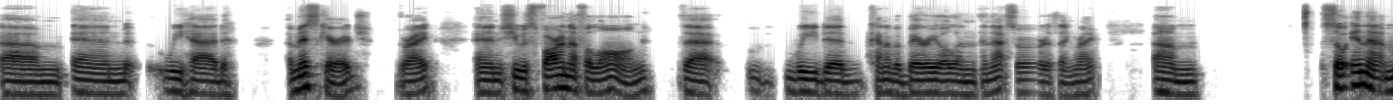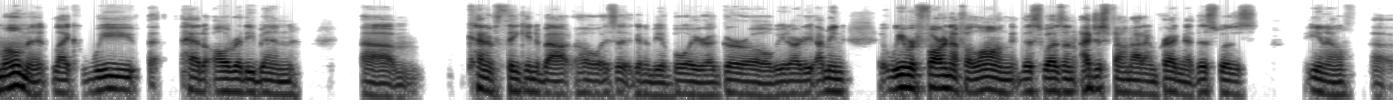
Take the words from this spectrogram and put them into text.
um, and we had a miscarriage, right? And she was far enough along that we did kind of a burial and, and that sort of thing, right? Um, so in that moment, like we had already been um, kind of thinking about oh is it going to be a boy or a girl? We'd already i mean we were far enough along this wasn't i just found out i'm pregnant. This was you know uh,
